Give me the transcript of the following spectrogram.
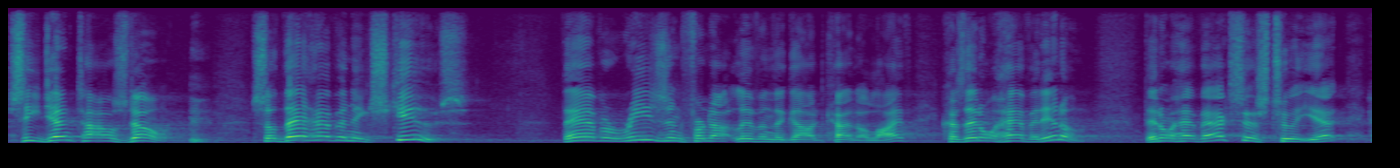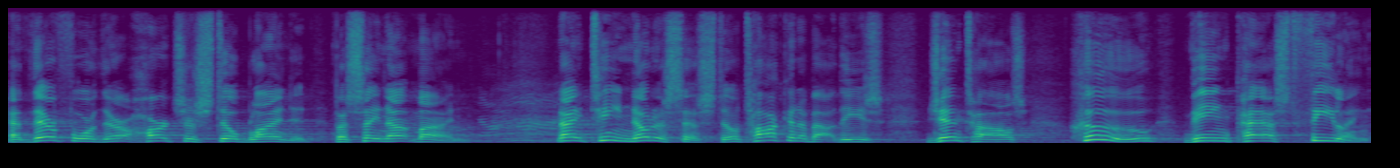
See, Gentiles don't. So they have an excuse. They have a reason for not living the God kind of life because they don't have it in them. They don't have access to it yet, and therefore their hearts are still blinded. But say, not mine. 19, notice this, still talking about these Gentiles who, being past feeling,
